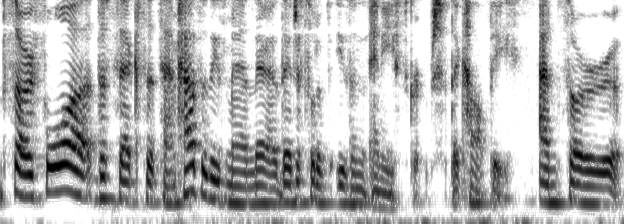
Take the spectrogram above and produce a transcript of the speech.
so for the sex that Sam has with these men, there there just sort of isn't any script. There can't be. And so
